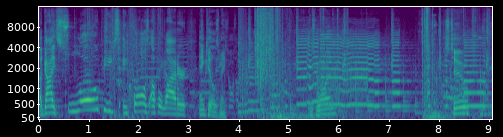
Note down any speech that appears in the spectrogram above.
a guy slow peeks and crawls up a ladder and kills me. There's one. There's two.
